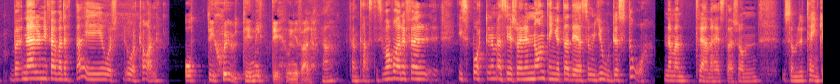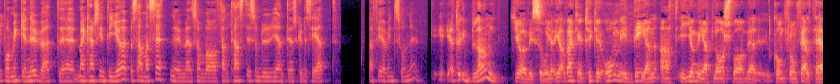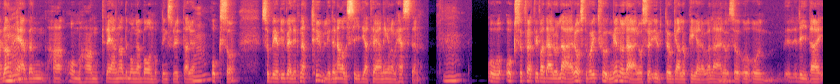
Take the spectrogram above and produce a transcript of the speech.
När ungefär var detta i års, årtal? 87 till 90 ungefär. Ja, fantastiskt. Vad var det för i sporten, om jag ser så, är det någonting av det som gjordes då? När man tränar hästar som, som du tänker på mycket nu att eh, man kanske inte gör på samma sätt nu men som var fantastiskt som du egentligen skulle se att varför gör vi inte så nu? jag tror ibland gör vi så. Jag, jag, verkligen tycker om idén att i och med att Lars var, kom från fälttävlan, mm. även ha, om han tränade många banhoppningsryttare mm. också, så blev det ju väldigt naturligt den allsidiga träningen av hästen. Mm. Och också för att vi var där och lära oss. Då var vi tvungna att lära oss att ute och galoppera. Var lära oss att och, och rida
